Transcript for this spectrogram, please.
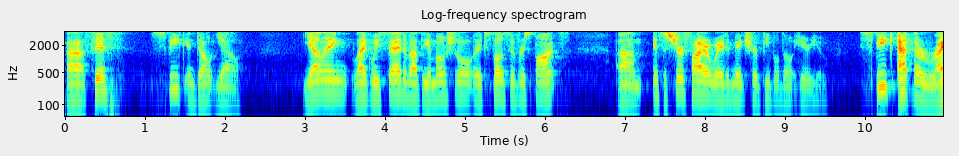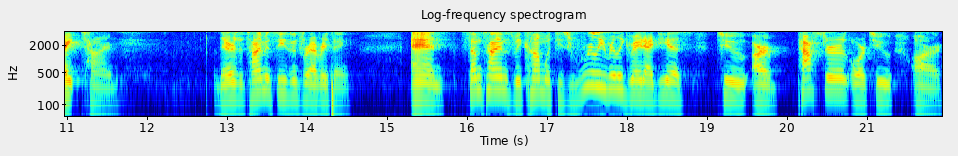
Uh, fifth, speak and don't yell. Yelling, like we said about the emotional, explosive response, um, it's a surefire way to make sure people don't hear you. Speak at the right time. There's a time and season for everything. And sometimes we come with these really, really great ideas to our pastors or to our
